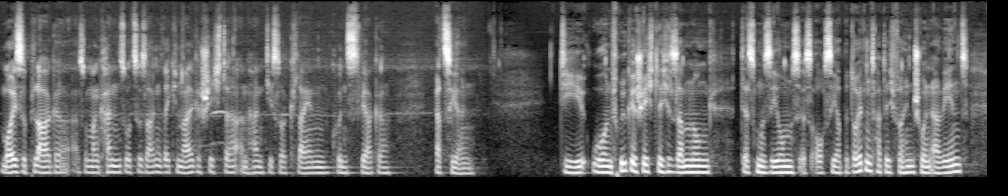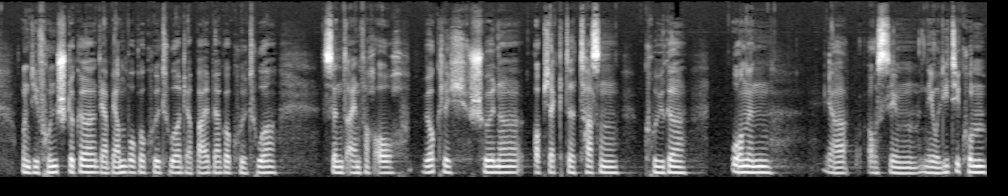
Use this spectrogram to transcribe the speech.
Mäuseplage. Also man kann sozusagen Regionalgeschichte anhand dieser kleinen Kunstwerke erzählen. Die ur- und frühgeschichtliche Sammlung des Museums ist auch sehr bedeutend, hatte ich vorhin schon erwähnt. Und die Fundstücke der Bernburger Kultur, der Ballberger Kultur sind einfach auch wirklich schöne Objekte, Tassen, Krüge, Urnen ja, aus dem Neolithikum.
